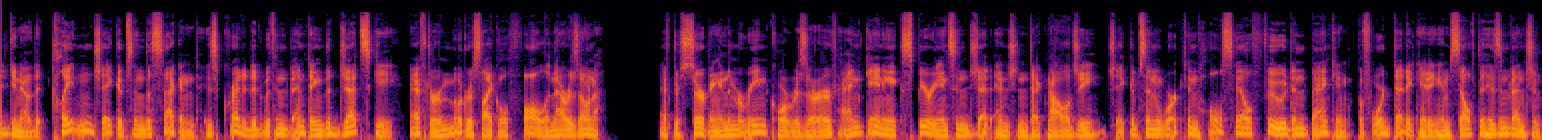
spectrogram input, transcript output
Did you know that Clayton Jacobson II is credited with inventing the jet ski after a motorcycle fall in Arizona? After serving in the Marine Corps Reserve and gaining experience in jet engine technology, Jacobson worked in wholesale food and banking before dedicating himself to his invention.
